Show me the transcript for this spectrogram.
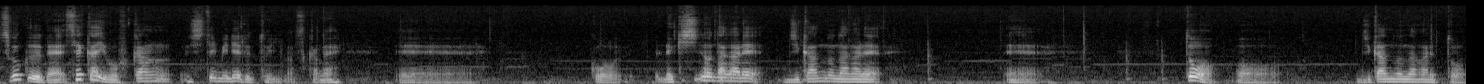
すごくね世界を俯瞰して見れると言いますかね、えー、こう歴史の流れ時間の流れ、えー、と時間の流れと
